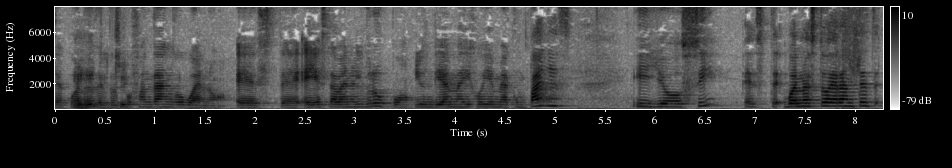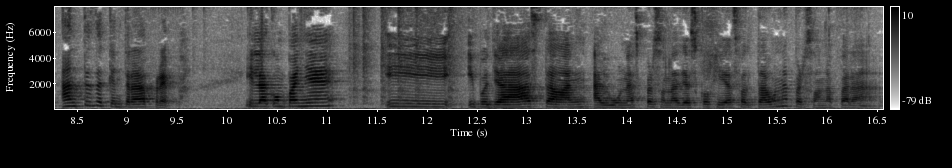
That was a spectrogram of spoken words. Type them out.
te acuerdas Ujú, del grupo sí. Fandango, bueno, este, ella estaba en el grupo y un día me dijo, oye, ¿me acompañas? Y yo, sí, este, bueno, esto era antes, antes de que entrara prepa. Y la acompañé y, y pues ya estaban algunas personas ya escogidas, faltaba una persona para,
